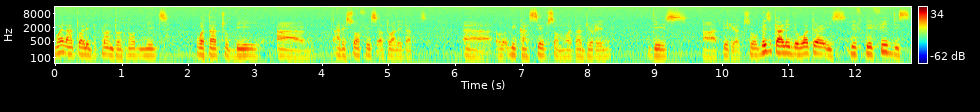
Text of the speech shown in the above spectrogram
when actually the plant does not need water to be um, at the surface actually that uh, we can save some water during this uh, period. So basically the water is, the, the feed is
